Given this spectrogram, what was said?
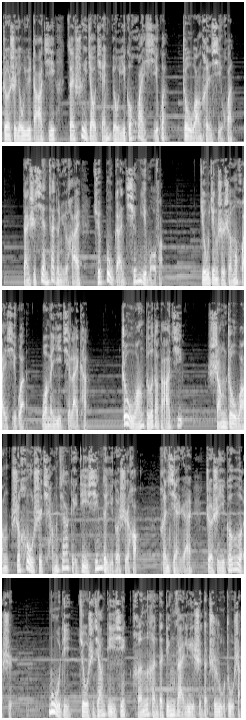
这是由于妲己在睡觉前有一个坏习惯，纣王很喜欢，但是现在的女孩却不敢轻易模仿。究竟是什么坏习惯？我们一起来看。纣王得到妲己，商纣王是后世强加给帝辛的一个谥号，很显然这是一个恶事，目的就是将帝辛狠狠的钉在历史的耻辱柱上。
